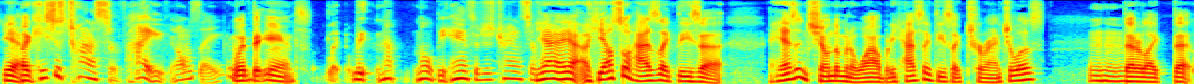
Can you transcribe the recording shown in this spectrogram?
yeah, Like he's just trying to survive. You know what I'm saying? with the ants. Like the, not no, the ants are just trying to survive. Yeah, yeah. He also has like these. Uh, he hasn't shown them in a while, but he has like these like tarantulas Mm-hmm. that are like that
